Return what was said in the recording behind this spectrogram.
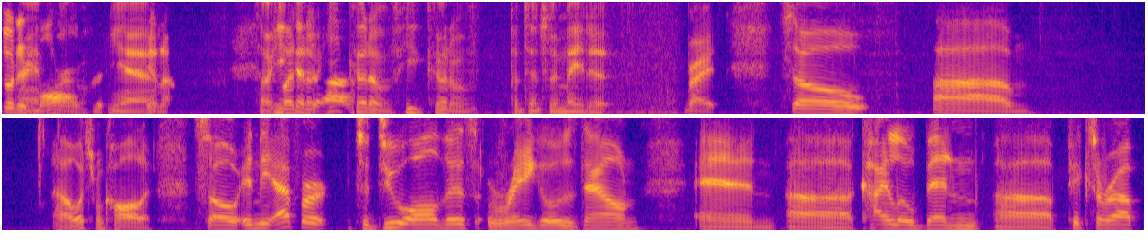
so did Maul. but, Yeah. you know, So he could have. uh, he could have. He could have potentially made it. right. So, um, uh, what call it? So in the effort to do all this, Rey goes down, and uh, Kylo Ben uh, picks her up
